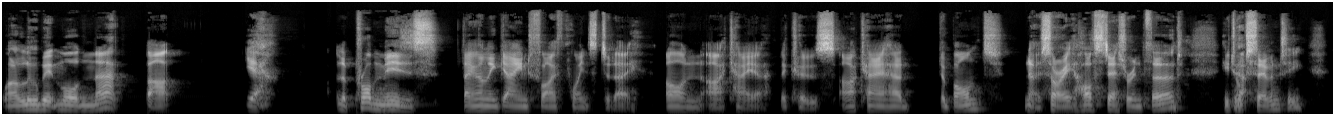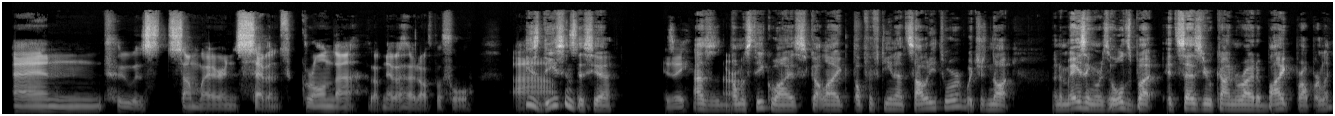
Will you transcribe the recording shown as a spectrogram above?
well, a little bit more than that, but yeah. The problem is they only gained five points today on Arkea because Arkea had De Bondt, no, sorry, Hofstetter in third. He took 70. And who was somewhere in seventh? Grondin, who I've never heard of before. Uh, He's decent this year. Is he? As domestique wise, got like top 15 at Saudi Tour, which is not an amazing results, but it says you can't ride a bike properly.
